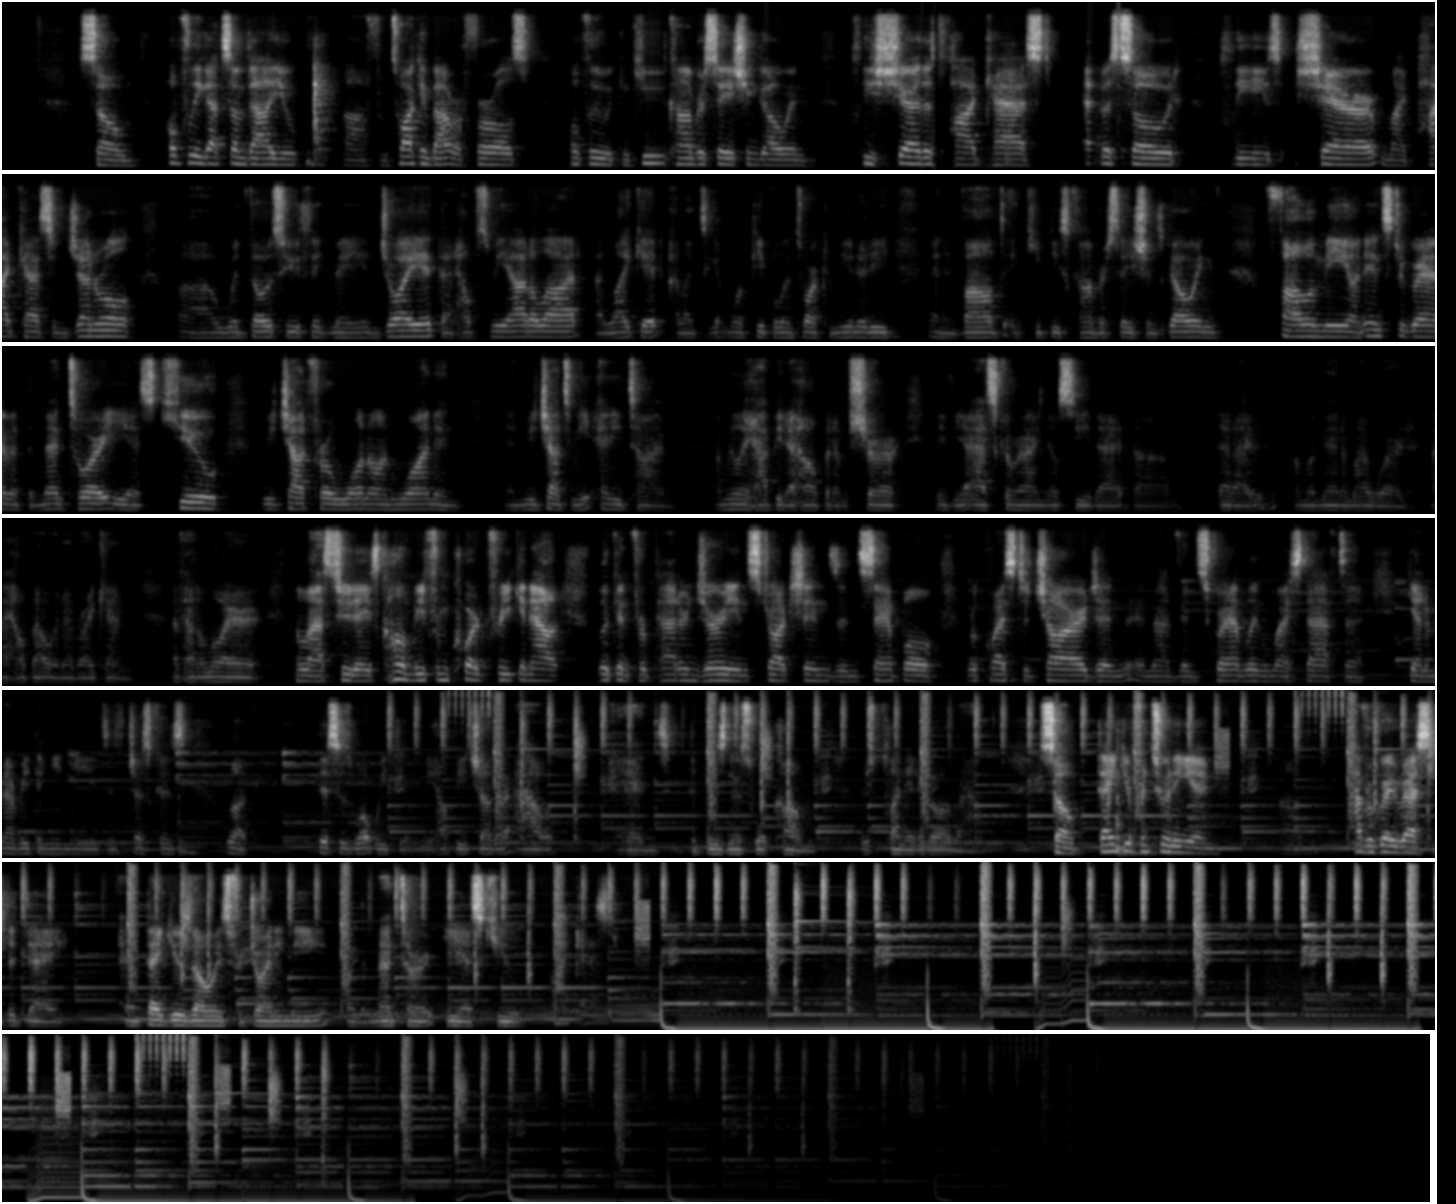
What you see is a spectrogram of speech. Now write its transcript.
So hopefully you got some value uh, from talking about referrals. Hopefully we can keep the conversation going. Please share this podcast episode. Please share my podcast in general uh, with those who you think may enjoy it. That helps me out a lot. I like it. I like to get more people into our community and involved and keep these conversations going. Follow me on Instagram at the Mentor ESQ. Reach out for a one-on-one and and reach out to me anytime. I'm really happy to help, and I'm sure if you ask around, you'll see that um, that I, I'm a man of my word. I help out whenever I can. I've had a lawyer the last two days call me from court freaking out, looking for pattern jury instructions and sample request to charge. And, and I've been scrambling with my staff to get him everything he needs. It's just because, look, this is what we do. We help each other out and the business will come. There's plenty to go around. So thank you for tuning in. Um, have a great rest of the day. And thank you as always for joining me on the Mentor ESQ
